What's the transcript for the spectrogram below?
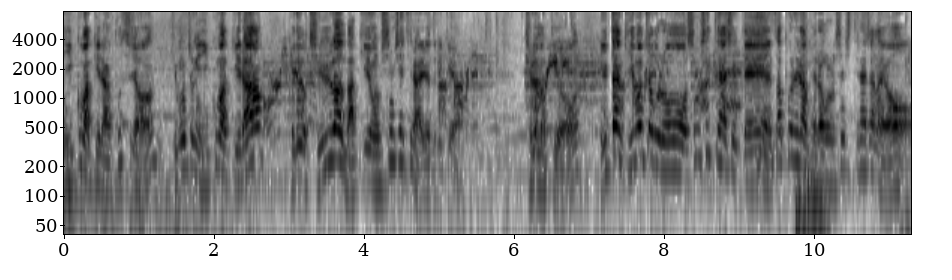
입구 막기랑 토스전, 기본적인 입구 막기랑 그리고 질럿 막기용 심시티를 알려드릴게요. 질럿 막기용. 일단 기본적으로 심시티 하실 때 서플이랑 배럭으로 심시티를 하잖아요.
